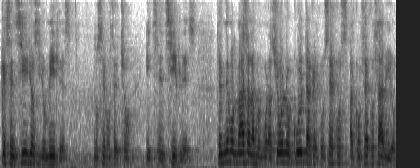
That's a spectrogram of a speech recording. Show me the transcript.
que sencillos y humildes. Nos hemos hecho insensibles. Tendemos más a la murmuración oculta que al consejo, al consejo sabio.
